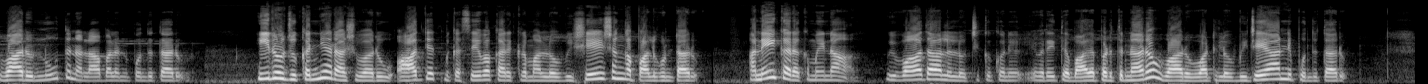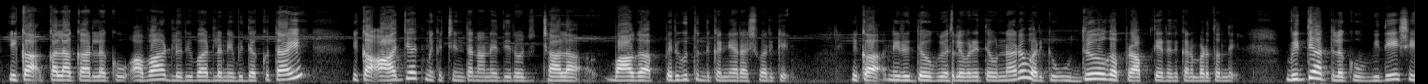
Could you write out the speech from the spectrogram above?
వారు నూతన లాభాలను పొందుతారు. ఈరోజు కన్యా రాశి వారు ఆధ్యాత్మిక సేవా కార్యక్రమాల్లో విశేషంగా పాల్గొంటారు. అనేక రకమైన వివాదాలలో చిక్కుకొని ఎవరైతే బాధపడుతున్నారో వారు వాటిలో విజయాన్ని పొందుతారు. ఇక కళాకారులకు అవార్డులు రివార్డులు అనేవి దక్కుతాయి. ఇక ఆధ్యాత్మిక చింతన అనేది ఈరోజు చాలా బాగా పెరుగుతుంది కన్యారాశి వారికి. ఇక నిరుద్యోగులు ఎవరైతే ఉన్నారో వారికి ఉద్యోగ ప్రాప్తి అనేది కనబడుతుంది. విద్యార్థులకు విదేశీ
